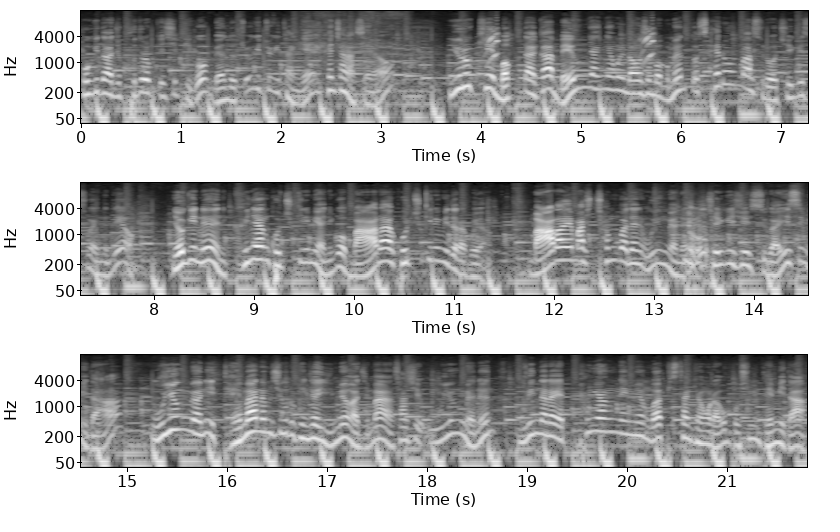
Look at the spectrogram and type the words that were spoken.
고기도 아주 부드럽게 씹히고 면도 쫄깃쫄깃한 게 괜찮았어요. 이렇게 먹다가 매운 양념을 넣어서 먹으면 또 새로운 맛으로 즐길 수가 있는데요. 여기는 그냥 고추기름이 아니고 마라 고추기름이더라고요. 마라의 맛이 첨가된 우육면을 즐기실 수가 있습니다. 우육면이 대만 음식으로 굉장히 유명하지만 사실 우육면은 우리나라의 평양냉면과 비슷한 경우라고 보시면 됩니다.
